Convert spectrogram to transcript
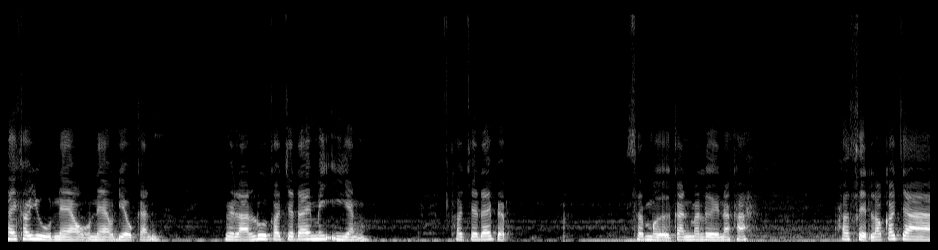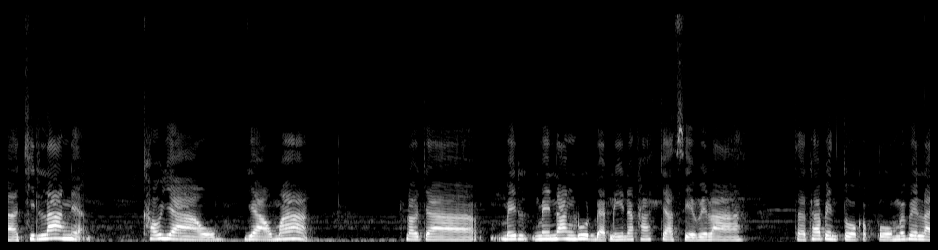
ให้เขาอยู่แนวแนวเดียวกัน เวลารูดเขาจะได้ไม่เอียง เขาจะได้แบบเสมอกันมาเลยนะคะ พอเสร็จเราก็จะชิ้นล่างเนี่ยเขายาวยาวมาก เราจะไม่ไม่นั่งรูดแบบนี้นะคะ จะเสียเวลา แต่ถ้าเป็นตัวกระโปรงไม่เป็นไร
